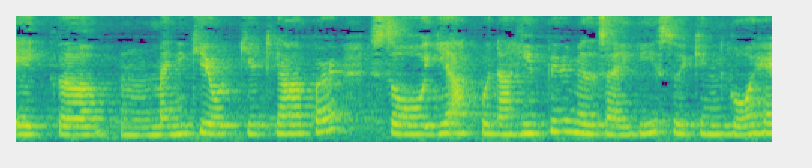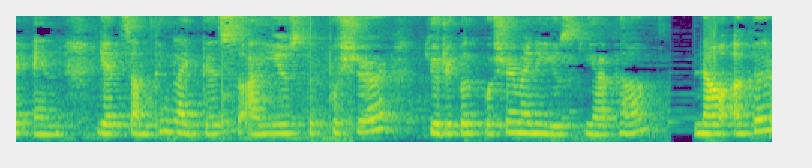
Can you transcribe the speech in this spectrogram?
एक मैनिक्योर किट यहाँ पर सो so, ये आपको नाहिद पे भी मिल जाएगी so you can go ahead and get something like this so I use the pusher cuticle pusher मैंने यूज़ किया था। नाउ अगर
